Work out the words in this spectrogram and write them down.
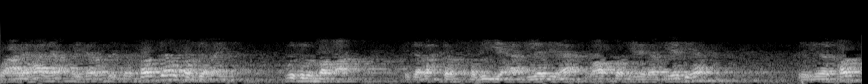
وعلى هذا فاذا وصلت فرجه وفرج غيره مثل المرأة إذا بحثت الصبية بيدها وأفضت إليها بيدها إلى الفرج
